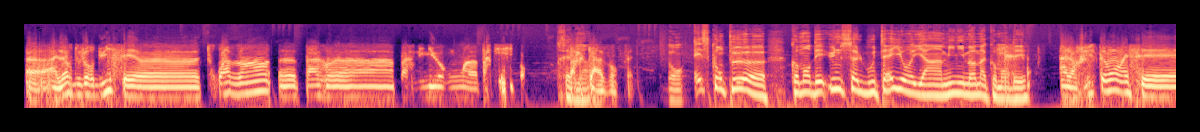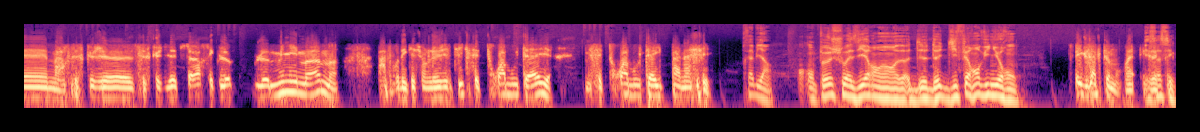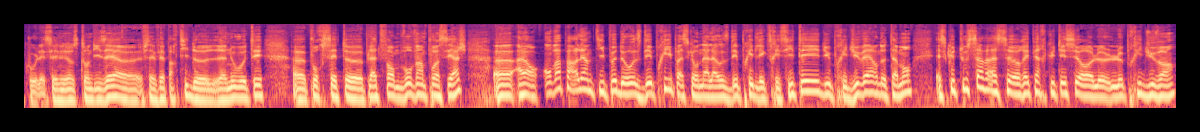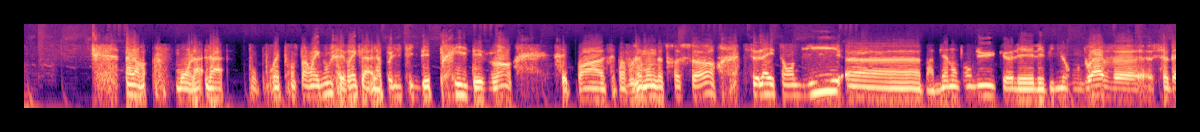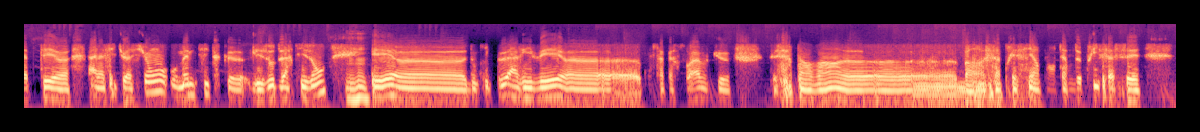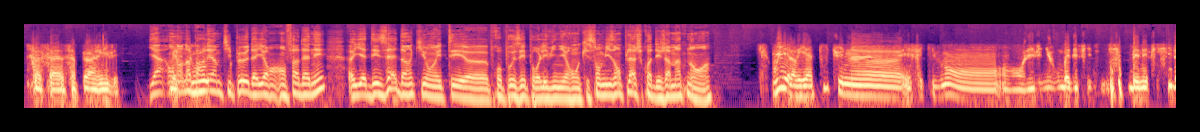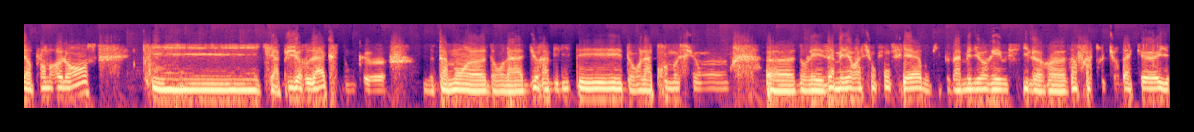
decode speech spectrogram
à l'heure d'aujourd'hui c'est euh, trois vins euh, par euh, par vigneron euh, participant, Très par bien. cave en fait. Bon, est-ce qu'on peut euh, commander une seule bouteille ou il y a un minimum à commander? Alors justement, ouais, c'est ce que je c'est ce que je disais tout à l'heure, c'est que le, le minimum, pour des questions de logistique, c'est trois bouteilles, mais c'est trois bouteilles panachées. Très bien. On peut choisir en- de, de différents vignerons. Exactement, ouais. Et ça, c'est cool. Et c'est ce qu'on disait, euh, ça fait partie de, de la nouveauté euh, pour cette euh, plateforme vauvin.ch. Euh, alors, on va parler un petit peu de hausse des prix parce qu'on a la hausse des prix de l'électricité, du prix du verre notamment. Est-ce que tout ça va se répercuter sur le, le prix du vin? Alors, bon, là, là pour, pour être transparent avec vous, c'est vrai que la, la politique des prix des vins, c'est pas c'est pas vraiment de notre sort. Cela étant dit, euh, bah, bien entendu que les, les vignerons doivent euh, s'adapter euh, à la situation au même titre que les autres artisans. Mhm. Et euh, donc il peut arriver euh, qu'on s'aperçoive que, que certains vins euh, ben, s'apprécient un peu en termes de prix. Ça c'est ça, ça ça peut arriver. Il y a, on en a parlé un petit peu d'ailleurs en fin d'année. Euh, il y a des aides hein, qui ont été euh, proposées pour les vignerons, qui sont mises en place, je crois déjà maintenant. Hein. Oui, alors il y a toute une euh, effectivement, en- en- les vignerons bénéficient, bénéficient d'un plan de relance qui qui a plusieurs axes, donc euh, notamment euh, dans la durabilité, dans la promotion, euh, dans les améliorations foncières, donc ils peuvent améliorer aussi leurs euh, infrastructures d'accueil,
